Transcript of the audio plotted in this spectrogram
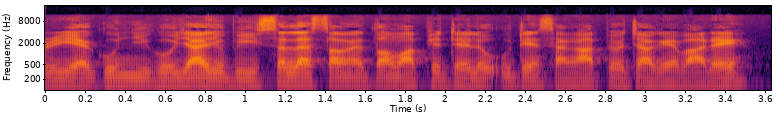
တွေရဲ့အကူအညီကိုရယူပြီးဆက်လက်ဆောင်ရွက်သွားမှာဖြစ်တယ်လို့ဦးတင်ဆန်းကပြောကြားခဲ့ပါတယ်။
